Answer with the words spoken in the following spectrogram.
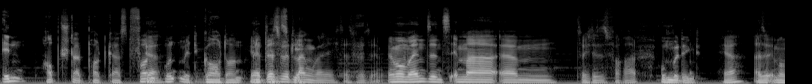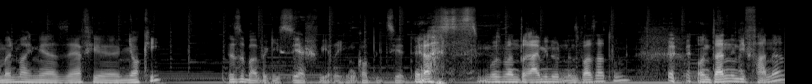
in Hauptstadt-Podcast von ja. und mit Gordon. Ja, das wird langweilig. Das wird, Im Moment sind es immer, ähm, soll ich das jetzt verraten? Unbedingt. Ja, also im Moment mache ich mir sehr viel Gnocchi. Das ist aber wirklich sehr schwierig und kompliziert. Ja, das muss man drei Minuten ins Wasser tun und dann in die Pfanne.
